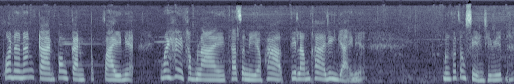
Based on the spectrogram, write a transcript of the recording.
เพราะนั้นการป้องกันไฟเนี่ย ไม่ให้ทำลายทัศนียภาพที่ล้ำค่ายิ่งใหญ่เนี่ยมันก็ต้องเสี่ยงชีวิตนะ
